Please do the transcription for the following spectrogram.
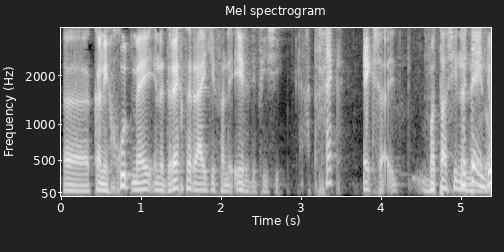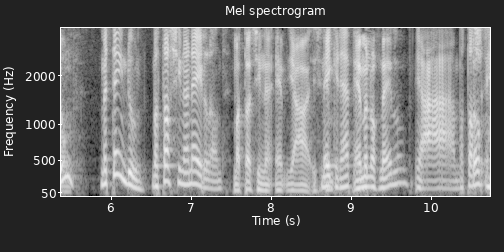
eh, kan hij goed mee in het rechte rijtje van de eredivisie. Ja, te gek. Ik zou Matassi naar Meteen Nederland. doen. Meteen doen. Matassi naar Nederland. Matassi naar Em- Ja, is Make Em-. Emmen nog Nederland? Ja, Matassi.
